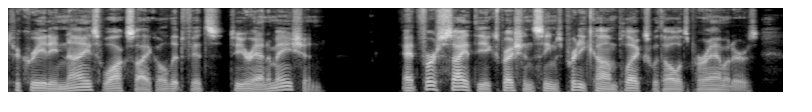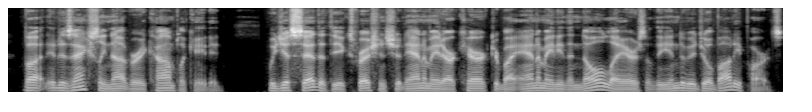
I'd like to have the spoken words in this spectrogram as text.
to create a nice walk cycle that fits to your animation. At first sight the expression seems pretty complex with all its parameters, but it is actually not very complicated. We just said that the expression should animate our character by animating the null layers of the individual body parts.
